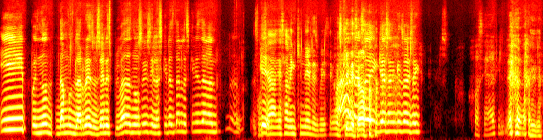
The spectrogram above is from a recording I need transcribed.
Y pues no damos las redes sociales privadas. No sé si las quieres dar, las quieres dar. al- Es Pues que. ya, ya saben quién eres, güey. Ah, ya saben, ya saben quién soy. Soy José Ángel.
